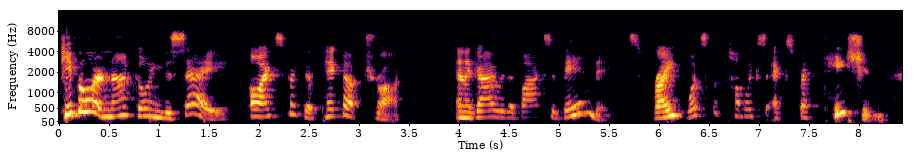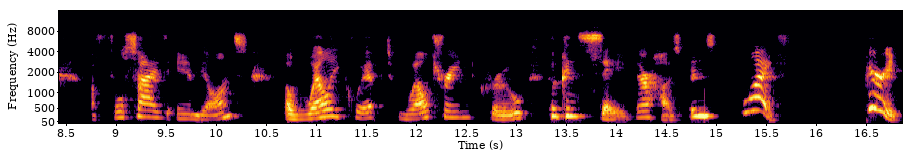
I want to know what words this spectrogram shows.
People are not going to say, oh, I expect a pickup truck and a guy with a box of band aids, right? What's the public's expectation? A full size ambulance, a well equipped, well trained crew who can save their husband's life. Period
